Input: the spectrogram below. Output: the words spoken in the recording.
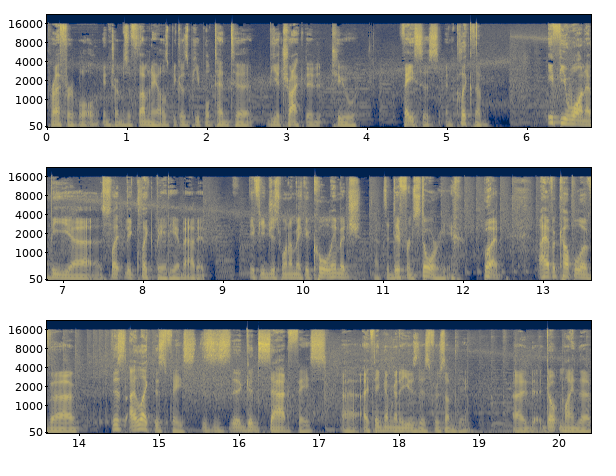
preferable in terms of thumbnails because people tend to be attracted to faces and click them. If you want to be uh, slightly clickbaity about it. If you just want to make a cool image, that's a different story. but I have a couple of uh, this. I like this face. This is a good sad face. Uh, I think I'm gonna use this for something. Uh, don't mind the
